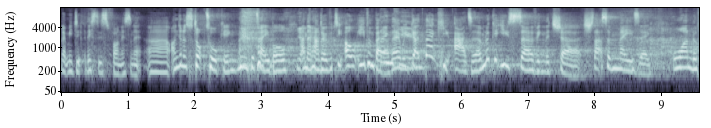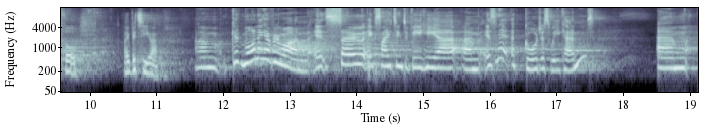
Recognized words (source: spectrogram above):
Let me do. This is fun, isn't it? Uh, I'm going to stop talking, move the table, and then okay. hand over to you. Oh, even better. Thank there we go. Thank you, Adam. Look at you serving the church. That's amazing. Wonderful. Over to you, Adam. Um, good morning, everyone. It's so exciting to be here. Um, isn't it a gorgeous weekend? Um,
